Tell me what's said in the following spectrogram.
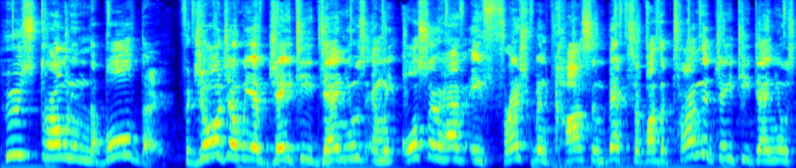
who's throwing in the ball though? For Georgia, we have JT Daniels and we also have a freshman Carson Beck. So by the time that JT Daniels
